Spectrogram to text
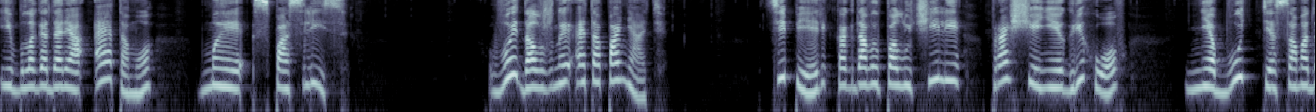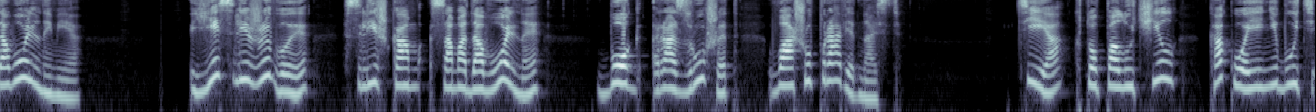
и благодаря этому мы спаслись. Вы должны это понять. Теперь, когда вы получили прощение грехов, не будьте самодовольными. Если же вы слишком самодовольны, Бог разрушит вашу праведность. Те, кто получил какое-нибудь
